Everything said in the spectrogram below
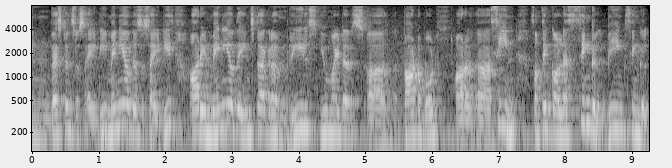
in western society many of the societies or in many of the instagram reels you might have uh, thought about or uh, seen something called as single being single.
